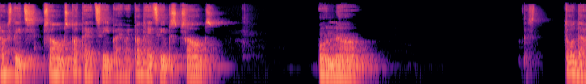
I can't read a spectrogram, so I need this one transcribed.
Rakstīts psalms pateicībai vai pateicības psalms. Un uh, Todā,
